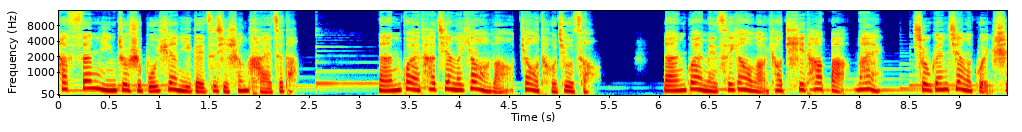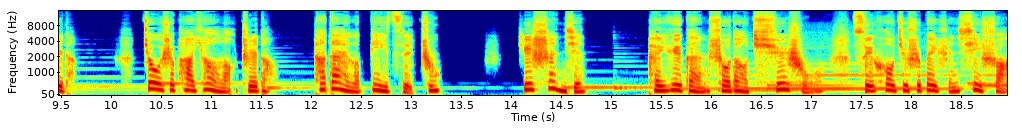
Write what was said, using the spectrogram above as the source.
他分明就是不愿意给自己生孩子的，难怪他见了药老掉头就走，难怪每次药老要替他把脉，就跟见了鬼似的，就是怕药老知道他带了避子珠。一瞬间，裴玉感受到屈辱，随后就是被人戏耍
